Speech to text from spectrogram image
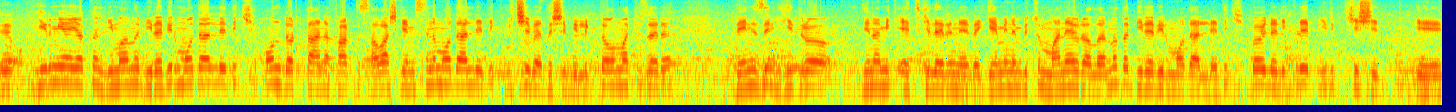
e, 20'ye yakın limanı birebir modelledik. 14 tane farklı savaş gemisini modelledik. içi ve dışı birlikte olmak üzere. Denizin hidrodinamik etkilerini ve geminin bütün manevralarını da birebir modelledik. Böylelikle bir kişi e,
